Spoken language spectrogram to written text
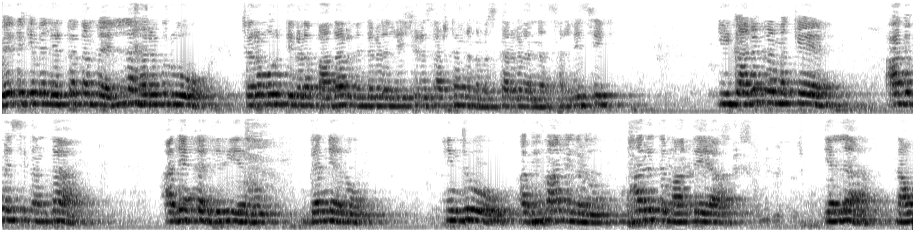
ವೇದಿಕೆ ಮೇಲೆ ಇರ್ತಕ್ಕಂಥ ಎಲ್ಲ ಹರಗುರು ಚರಮೂರ್ತಿಗಳ ಪಾದಾರವಿಂದಗಳಲ್ಲಿ ಶಿರಸಾಷ್ಟಾಂಗ ನಮಸ್ಕಾರಗಳನ್ನು ಸಲ್ಲಿಸಿ ಈ ಕಾರ್ಯಕ್ರಮಕ್ಕೆ ಆಗಮಿಸಿದಂತ ಅನೇಕ ಹಿರಿಯರು, ಗಣ್ಯರು, ಹಿಂದೂ ಅಭಿಮಾನಿಗಳು, ಭಾರತ ಮಾತೆಯ ಎಲ್ಲ ನಾವು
